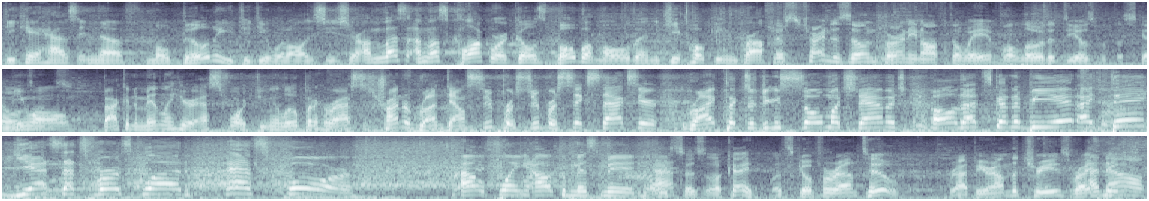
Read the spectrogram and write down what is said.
DK has enough mobility to deal with all these users. Unless unless Clockwork goes Boba mode and keep poking Prophet. Just trying to zone burning off the wave while Loda deals with the skeletons. Meanwhile, back in the mid lane here, S4 doing a little bit of harassment, trying to run down super, super six stacks here. Right clicks are doing so much damage. Oh, that's gonna be it, I think. Yes, that's first blood. S4 outplaying Alchemist mid. He says, okay, let's go for round two. Wrapping around the trees right I mean, now.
